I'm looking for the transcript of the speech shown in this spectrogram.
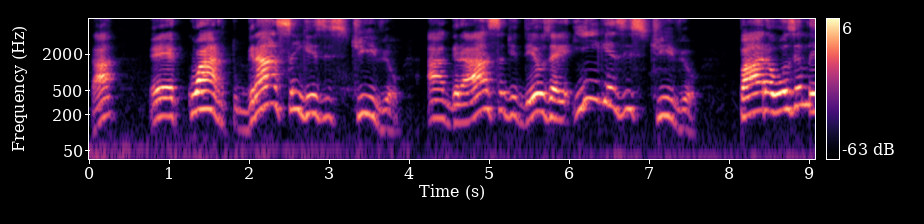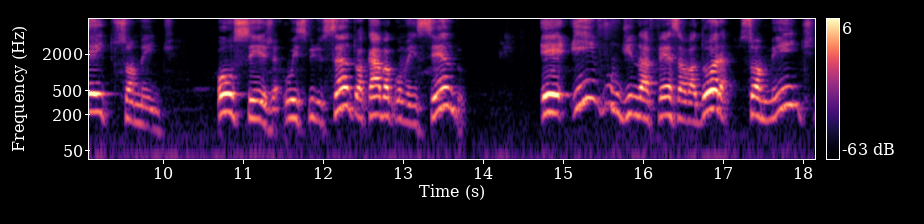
tá? É, quarto, graça irresistível. A graça de Deus é irresistível para os eleitos somente. Ou seja, o Espírito Santo acaba convencendo e infundindo a fé salvadora somente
